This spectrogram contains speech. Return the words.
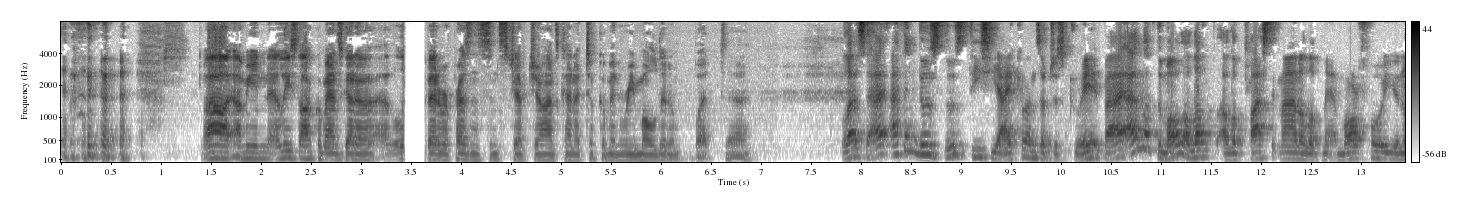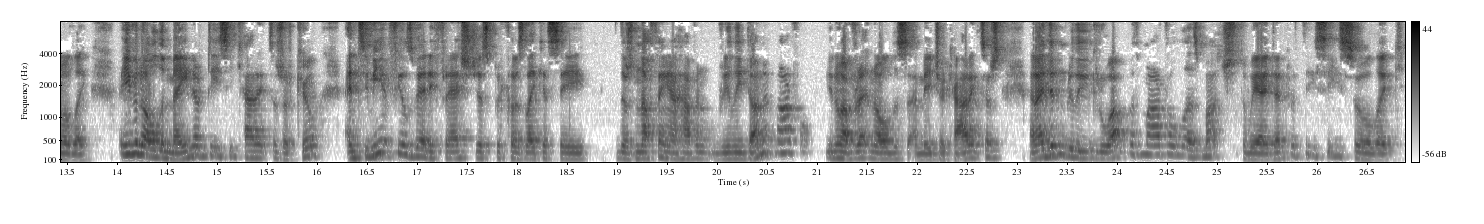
it. Well, I mean, at least Aquaman's got a, a little better of a presence since Geoff Johns kind of took him and remolded him. But uh, Well, that's, I, I think those those DC icons are just great, but I, I love them all. I love I love Plastic Man. I love Metamorpho. You know, like even all the minor DC characters are cool. And to me, it feels very fresh, just because, like I say, there's nothing I haven't really done at Marvel. You know, I've written all the of major characters, and I didn't really grow up with Marvel as much the way I did with DC. So, like,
